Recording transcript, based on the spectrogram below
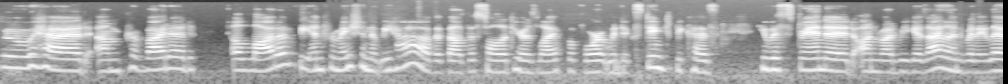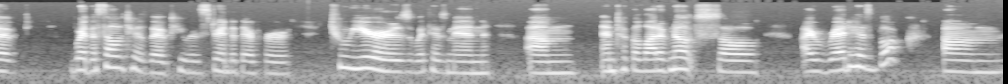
who had um, provided a lot of the information that we have about the solitaire's life before it went extinct because he was stranded on Rodrigues Island where they lived, where the solitaires lived. He was stranded there for two years with his men um, and took a lot of notes. So I read his book, um,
